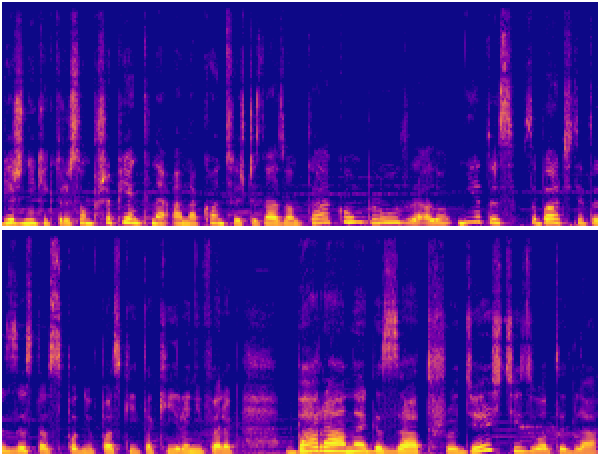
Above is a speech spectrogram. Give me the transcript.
bieżniki, które są przepiękne, a na końcu jeszcze znalazłam taką bluzę, ale nie, to jest, zobaczcie, to jest zestaw spodniów, paski i taki reniferek. Baranek za 30 zł dla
